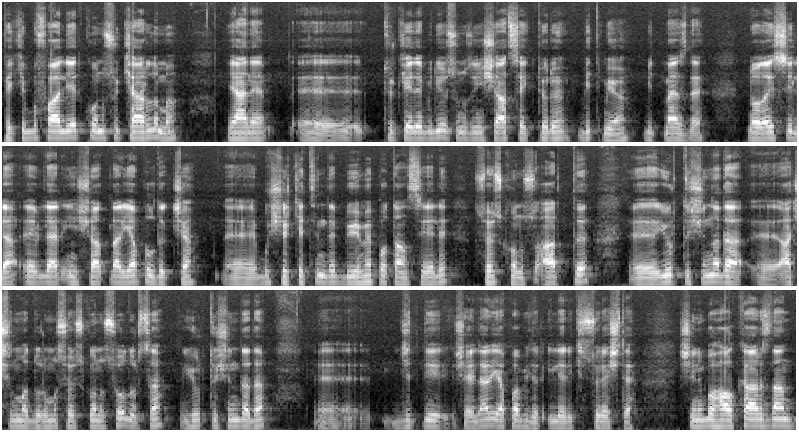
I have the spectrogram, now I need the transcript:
Peki bu faaliyet konusu karlı mı? Yani e, Türkiye'de biliyorsunuz inşaat sektörü bitmiyor, bitmez de. Dolayısıyla evler, inşaatlar yapıldıkça e, bu şirketin de büyüme potansiyeli söz konusu arttı. E, yurt dışına da e, açılma durumu söz konusu olursa yurt dışında da e, ciddi şeyler yapabilir ileriki süreçte. Şimdi bu halka arzdan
